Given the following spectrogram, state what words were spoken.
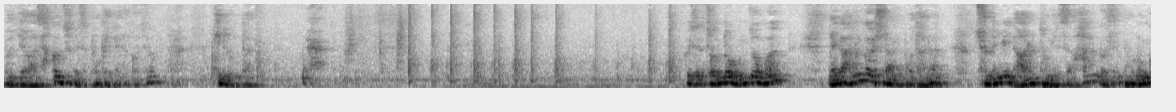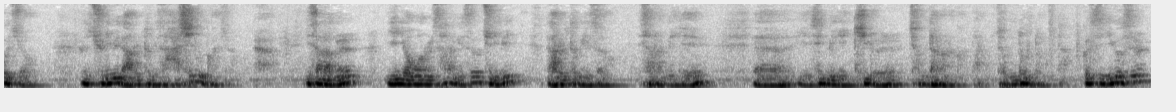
문제와 사건 속에서 보게 되는 거죠. 기도 응답. 그래서 전도 운동은 내가 하는 것이라기보다는 주님이 나를 통해서 하는 것을 보는 거죠. 주님이 나를 통해서 하시는 거죠. 이 사람을 이 영혼을 사랑해서 주님이 나를 통해서 이 사람에게 에, 이 생명의 길을 전달하는 것 바로 전도운동입니다. 그래서 이것을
